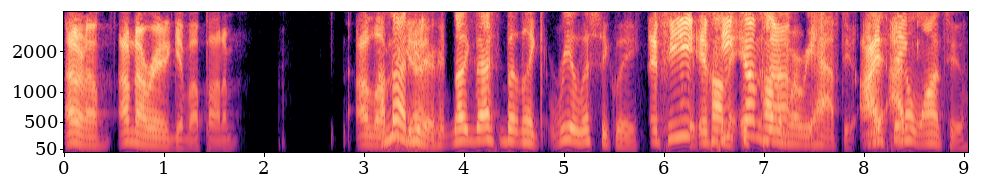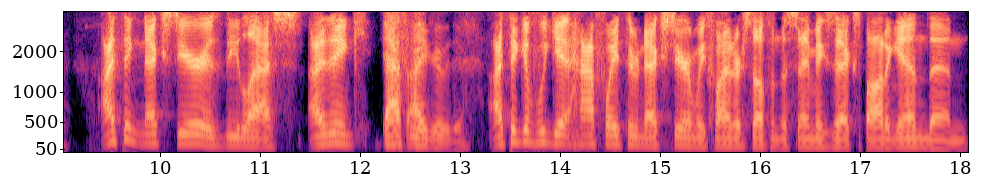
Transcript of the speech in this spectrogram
I don't know. I'm not ready to give up on him. I love. I'm not guy. either. Like that, but like realistically, If he if coming. he comes out, where we have to. I I, I don't want to. I think next year is the last. I think That's if I agree with you. I think if we get halfway through next year and we find ourselves in the same exact spot again, then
